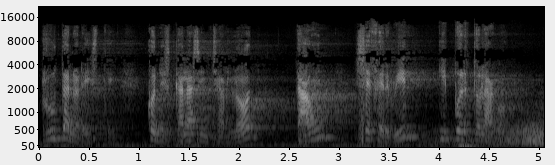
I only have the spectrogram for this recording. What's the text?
ruta noreste, con escalas en Charlotte, Town, Shefferville y Puerto Lago.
